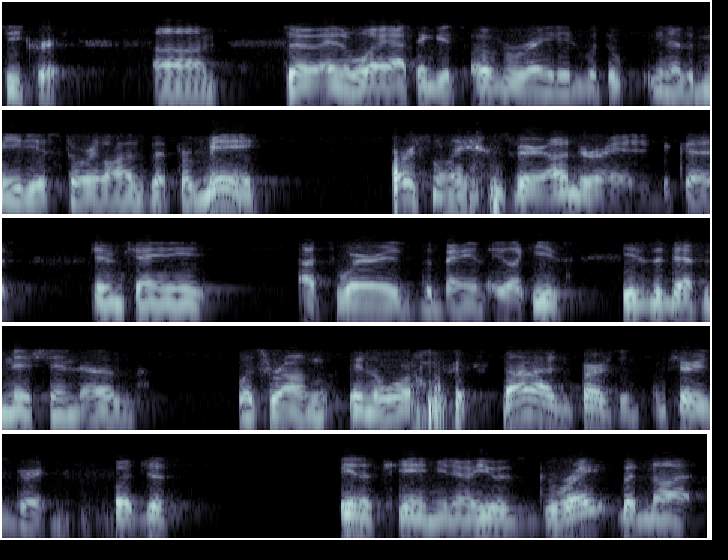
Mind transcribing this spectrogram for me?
secret. Um, so in a way, I think it's overrated with the you know the media storylines. But for me, personally, it's very underrated because Jim Chaney, I swear, is the bane. Like he's he's the definition of what's wrong in the world. Not as a person, I'm sure he's great, but just in a scheme. You know, he was great, but not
